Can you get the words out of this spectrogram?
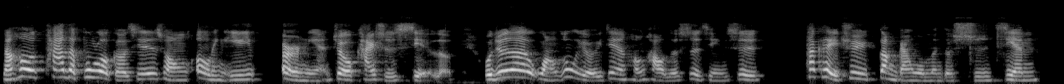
然后他的部落格其实从二零一。二年就开始写了。我觉得网络有一件很好的事情是，它可以去杠杆我们的时间。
